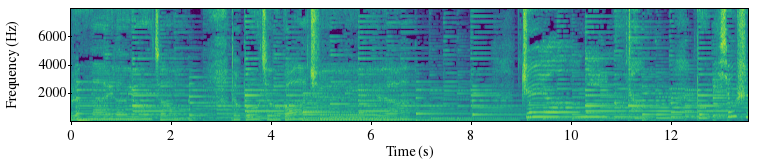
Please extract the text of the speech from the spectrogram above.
人来了又走，都不足挂齿啊。只有你不懂，不必修饰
